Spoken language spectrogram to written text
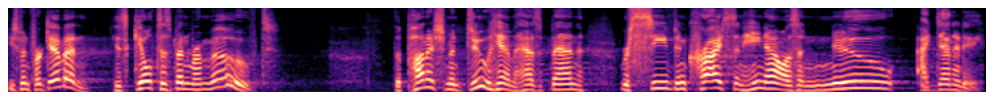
He's been forgiven, his guilt has been removed. The punishment due him has been received in Christ, and he now has a new identity.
